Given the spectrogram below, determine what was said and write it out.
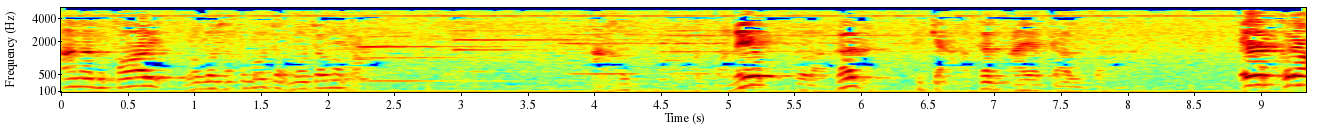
ana biqari kula satu maca maca napa Kepane tolakan dikatakan ayat kalisa. Iqra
